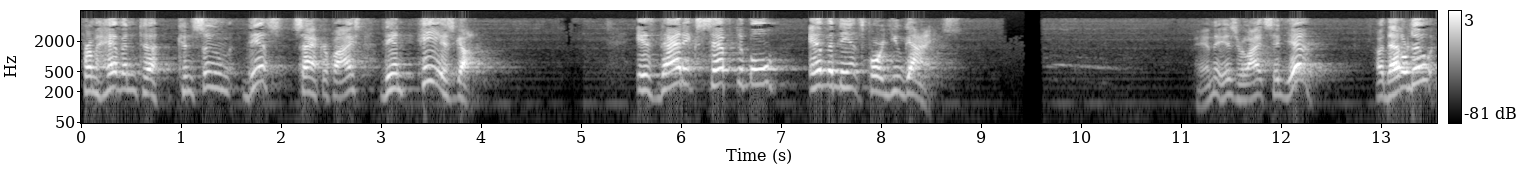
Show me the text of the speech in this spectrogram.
from heaven to consume this sacrifice, then He is God. Is that acceptable evidence for you guys? And the Israelites said, Yeah, uh, that'll do it.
